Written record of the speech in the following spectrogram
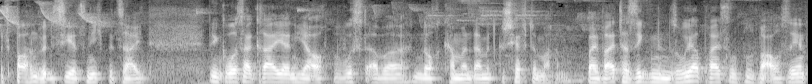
Als Bauern würde ich sie jetzt nicht bezeichnen. Den Großagrariern hier auch bewusst, aber noch kann man damit Geschäfte machen. Bei weiter sinkenden Sojapreisen muss man auch sehen,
